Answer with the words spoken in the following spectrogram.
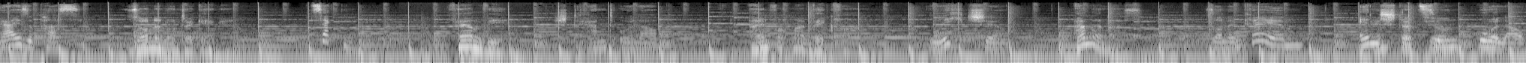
Reisepass, Sonnenuntergänge, Zecken, Fernweh, Strandurlaub, einfach mal wegfahren, Lichtschirm, Ananas, Sonnencreme, Endstation. Urlaub.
